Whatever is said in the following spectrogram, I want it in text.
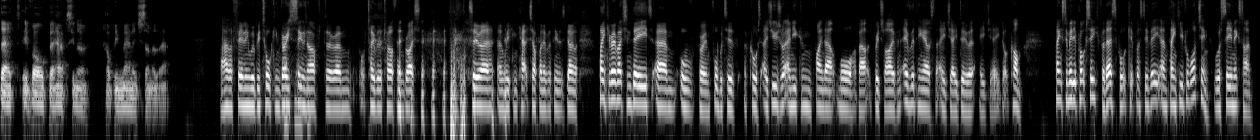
that evolve perhaps you know helping manage some of that. I have a feeling we'll be talking very soon after um, October the 12th, then, Bryce, to, uh, and we can catch up on everything that's going on. Thank you very much indeed. Um, all very informative, of course, as usual. And you can find out more about Bridge Live and everything else that AJA do at aja.com. Thanks to Mediaproxy for their support, KitPlus TV, and thank you for watching. We'll see you next time.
